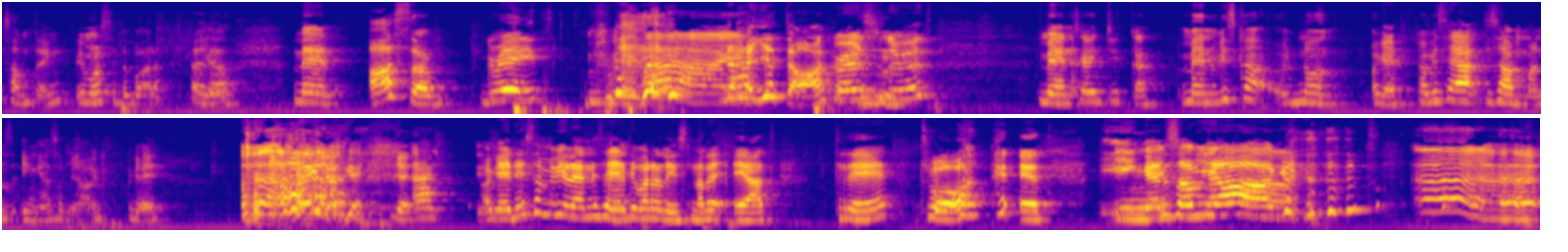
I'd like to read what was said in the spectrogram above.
something. Vi måste hitta på det. Ja. Men awesome! Great! Det här är jätteawkward slut. Men, Ska vi inte trycka? men vi ska, någon, Okej, okay, kan vi säga tillsammans ingen som jag? Okej. Okay. Okej, okay, det som vi vill ännu säga till våra lyssnare är att tre, två, ett. Ingen, som jag! jag.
